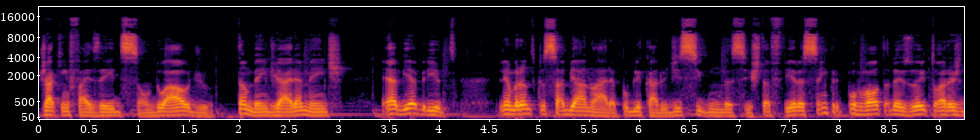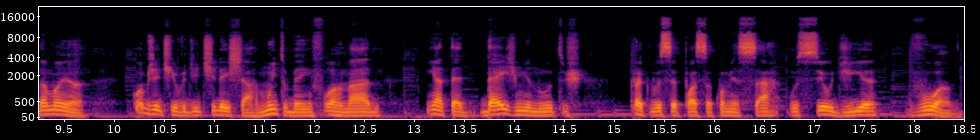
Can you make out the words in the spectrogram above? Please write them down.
Já quem faz a edição do áudio, também diariamente, é a Bia Brito. Lembrando que o Sabiá no ar é publicado de segunda a sexta-feira, sempre por volta das 8 horas da manhã, com o objetivo de te deixar muito bem informado em até 10 minutos para que você possa começar o seu dia voando.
